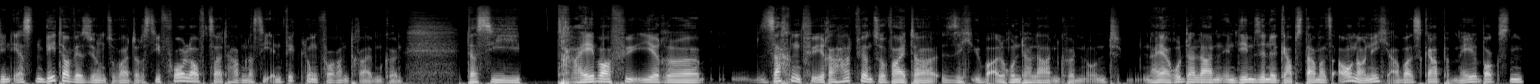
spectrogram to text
den ersten Beta-Versionen und so weiter, dass die Vorlaufzeit haben, dass sie Entwicklung vorantreiben können, dass sie Treiber für ihre Sachen für ihre Hardware und so weiter sich überall runterladen können. Und naja, runterladen in dem Sinne gab es damals auch noch nicht, aber es gab Mailboxen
